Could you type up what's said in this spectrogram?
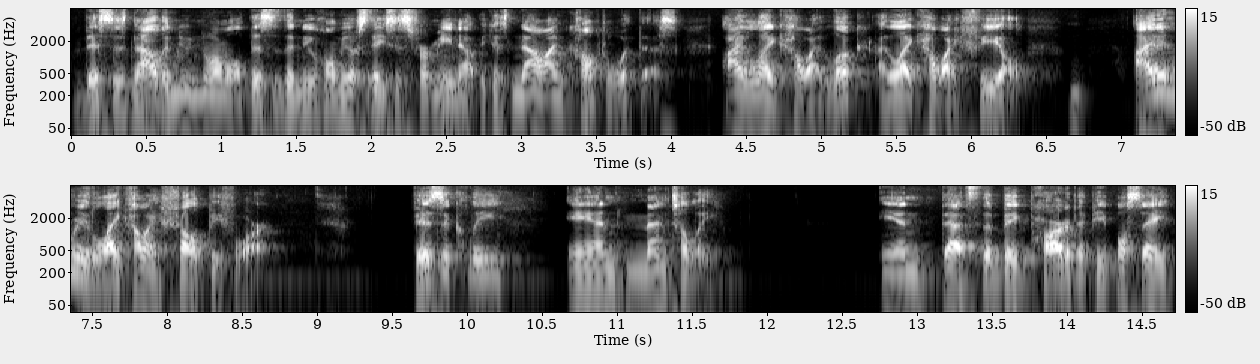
this is now the new normal. This is the new homeostasis for me now because now I'm comfortable with this. I like how I look. I like how I feel. I didn't really like how I felt before, physically and mentally. And that's the big part of it. People say,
